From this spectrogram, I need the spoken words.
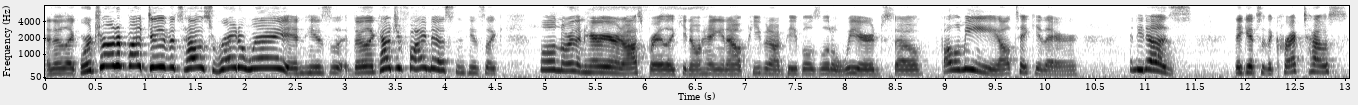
And they're like, "We're trying to find David's house right away." And he's, they're like, "How'd you find us?" And he's like, "Well, Northern Harrier and Osprey, like you know, hanging out, peeping on people is a little weird. So follow me, I'll take you there." And he does. They get to the correct house.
